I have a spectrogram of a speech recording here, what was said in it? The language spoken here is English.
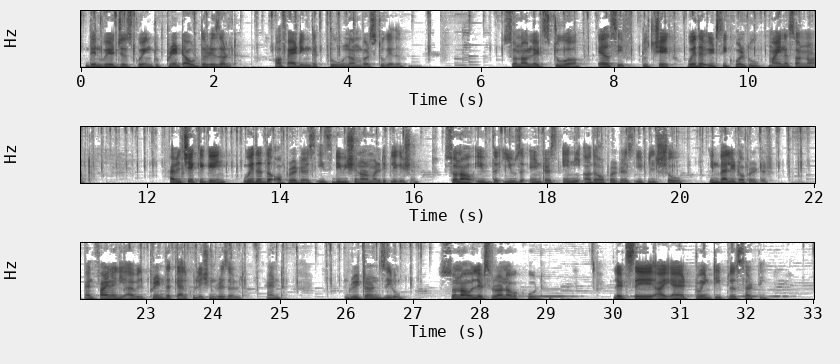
Then we're just going to print out the result of adding the two numbers together. So now let's do a else if to check whether it's equal to minus or not. I will check again whether the operators is division or multiplication. So now if the user enters any other operators it will show invalid operator. And finally I will print the calculation result and return 0. So now let's run our code. Let's say I add 20 plus 30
